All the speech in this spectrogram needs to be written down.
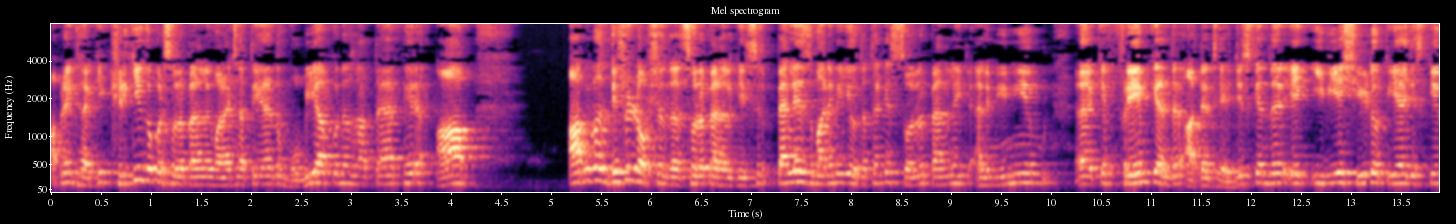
अपने घर की खिड़की के ऊपर सोलर पैनल लगवाना चाहते हैं तो वो भी आपको नज़र आता है। फिर आप, आपके पास डिफरेंट ऑप्शन है सोलर पैनल की। सिर्फ़ पहले जमाने में ये होता था कि सोलर पैनल एक एल्यूमिनियम के फ्रेम के अंदर आते थे, जिसके अंदर एक ईवीए e शीट होती है, जिसके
